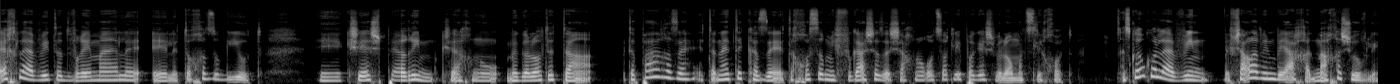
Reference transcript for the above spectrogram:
איך להביא את הדברים האלה אה, לתוך הזוגיות. אה, כשיש פערים, כשאנחנו מגלות את ה... את הפער הזה, את הנתק הזה, את החוסר מפגש הזה שאנחנו רוצות להיפגש ולא מצליחות. אז קודם כל להבין, ואפשר להבין ביחד, מה חשוב לי,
